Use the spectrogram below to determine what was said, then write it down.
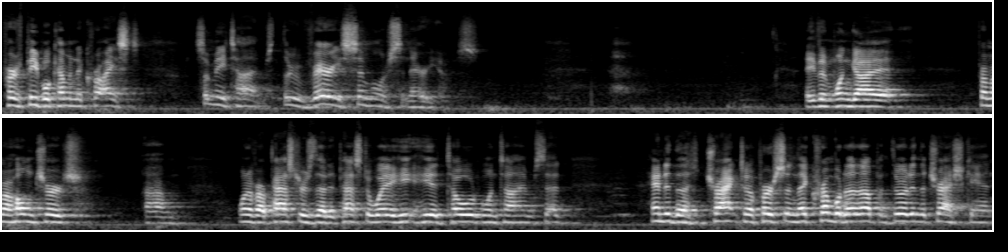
Heard people coming to Christ so many times through very similar scenarios. Even one guy from our home church, um, one of our pastors that had passed away, he, he had told one time, said, handed the tract to a person, they crumbled it up and threw it in the trash can.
